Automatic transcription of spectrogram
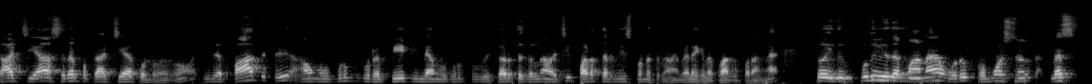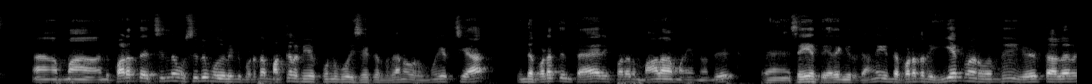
காட்சியாக சிறப்பு காட்சியாக கொண்டு வரும் இதை பார்த்துட்டு அவங்க கொடுக்குற பேட்டியில் அவங்க கொடுக்குற கருத்துக்கள்லாம் வச்சு படத்தை ரிலீஸ் பண்ணுறதுக்கான வேலைகளை பார்க்க போகிறாங்க ஸோ இது புதுவிதமான ஒரு ப்ரொமோஷனல் ப்ளஸ் அந்த படத்தை சின்ன சிறு முதலீட்டு படத்தை மக்களிடையே கொண்டு போய் சேர்க்கறதுக்கான ஒரு முயற்சியாக இந்த படத்தின் தயாரிப்பாளர் மாலாமணியன் வந்து செய்ய இறங்கியிருக்காங்க. இந்த படத்தோட இயக்குனர் வந்து எழுத்தாளர்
